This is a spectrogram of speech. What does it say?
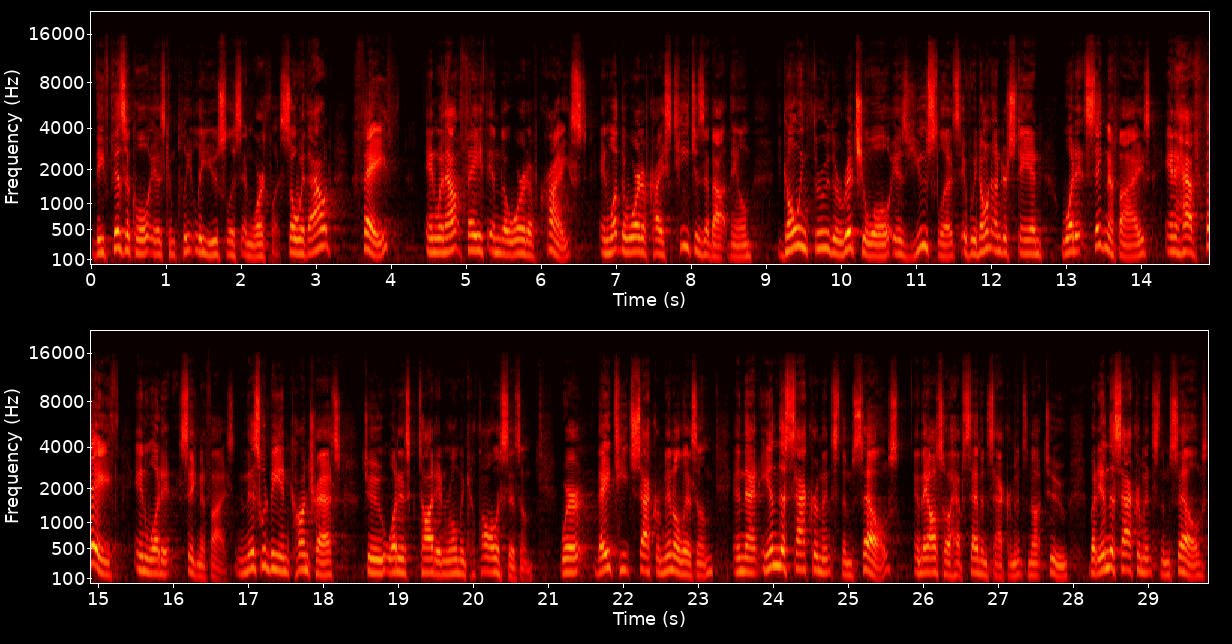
the physical is completely useless and worthless. So without faith, and without faith in the Word of Christ and what the Word of Christ teaches about them, going through the ritual is useless if we don't understand what it signifies and have faith in what it signifies. And this would be in contrast to what is taught in Roman Catholicism, where they teach sacramentalism, and that in the sacraments themselves, and they also have seven sacraments, not two, but in the sacraments themselves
